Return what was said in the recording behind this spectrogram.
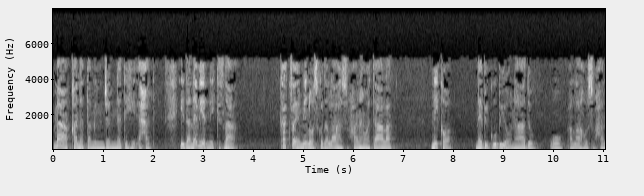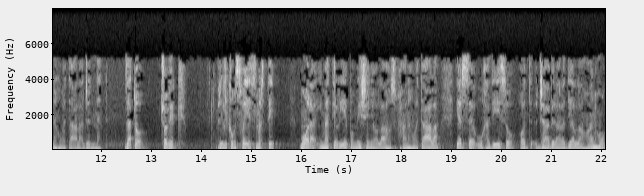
مَا قَنَتَ مِنْ جَنَّتِهِ أَحَدٍ I da nevjernik zna kakva je milost kod Allaha subhanahu wa ta'ala, niko ne bi gubio nadu u Allahu subhanahu wa ta'ala džennet. Zato čovjek prilikom svoje smrti mora imati lijepo mišljenje o Allahu subhanahu wa ta'ala, jer se u hadisu od Džabira radijallahu anhu,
